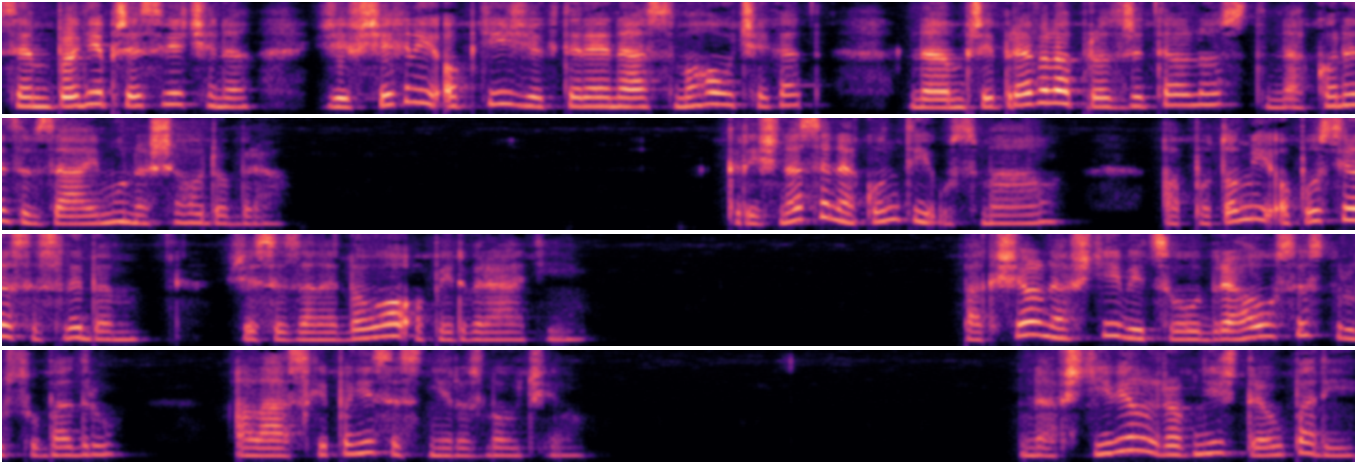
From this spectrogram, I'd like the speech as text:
Jsem plně přesvědčena, že všechny obtíže, které nás mohou čekat, nám připravila prozřetelnost nakonec v zájmu našeho dobra. Krišna se na Kuntý usmál a potom ji opustil se slibem, že se zanedlouho opět vrátí. Pak šel navštívit svou drahou sestru Subadru a láskyplně se s ní rozloučil. Navštívil rovněž Draupadi,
